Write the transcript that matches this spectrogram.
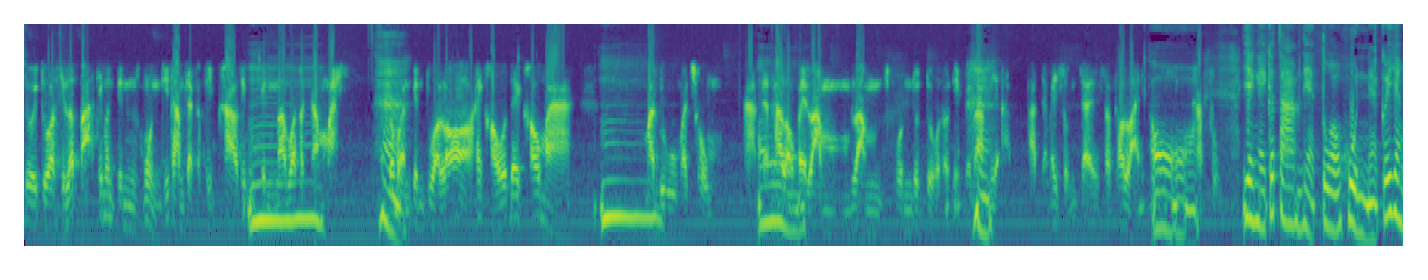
โดยตัวศิลปะที่มันเป็นหุ่นที่ทำจากกระติบข้าวที่มันเป็นนวัตกรรมใหม่ค่ะ ก็เหมือนเป็นตัวล่อให้เขาได้เข้ามาอืมมาดูมาชมอะแต่อ๋อถ้าเราไปลำลำคนโดดๆเอานี่ไปลำเนี่ยอาจอาจจะไม่สนใจสักเท่าไหร่อ๋อครับผมยังไงก็ตามเนี่ยตัวหุ่นเนี่ยก็ยัง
